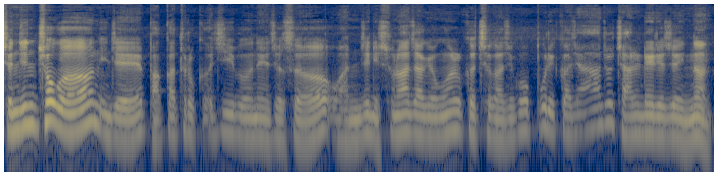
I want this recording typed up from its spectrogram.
전진촉은 이제 바깥으로 끄집어내져서 완전히 순화작용을 거쳐가지고 뿌리까지 아주 잘 내려져 있는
